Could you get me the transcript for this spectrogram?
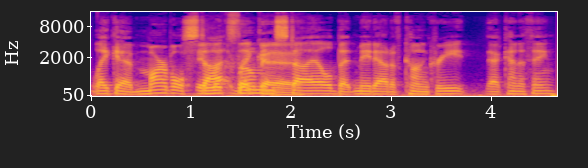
like a marble style, looks like Roman a- style, but made out of concrete. That kind of thing.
